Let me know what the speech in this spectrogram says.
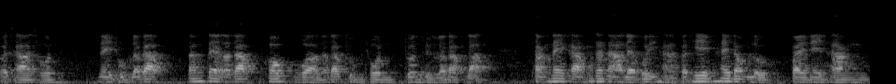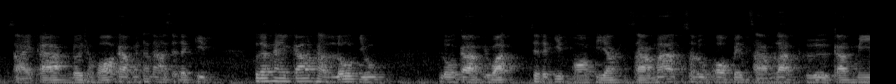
ประชาชน ในทุกระดับ ตั้งแต่ระดับครอบครัวระดับชุมชน จนถึงระดับรัฐทั้งในการพัฒนาและบริหารประเทศให้ดำรงไปในทางสายกลาง โดยเฉพาะการพัฒนาเศรษฐกิจ เพื่อให้ก้าวทันโลกยุค โลกาภิวัตน์เศรษฐกิจพอเพียง สามารถสรุปออกเป็น 3 หลักคือการมี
